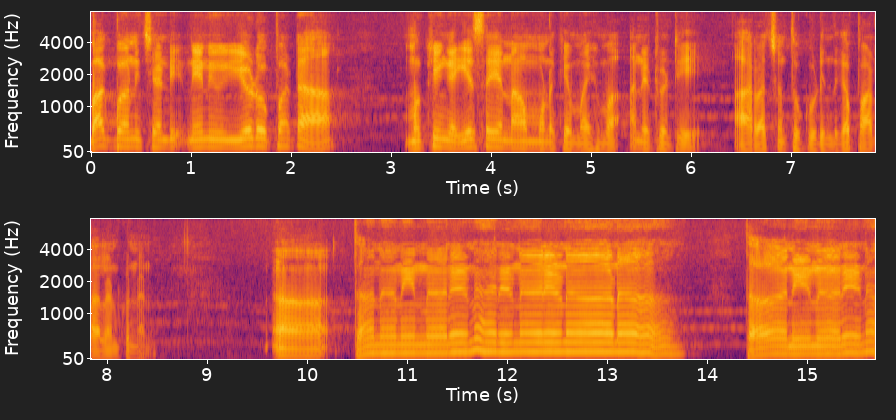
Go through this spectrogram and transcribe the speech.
బాగా భావించండి నేను ఈ ఏడో పాట ముఖ్యంగా ఏసయ్య నామునకే మహిమ అనేటువంటి ఆ రచనతో కూడిందిగా పాడాలనుకున్నాను. తనని నర నర నర నానా, తాని నరినా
